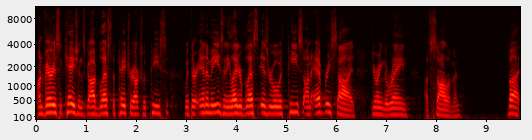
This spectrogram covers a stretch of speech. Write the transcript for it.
On various occasions, God blessed the patriarchs with peace with their enemies, and he later blessed Israel with peace on every side during the reign of Solomon. But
